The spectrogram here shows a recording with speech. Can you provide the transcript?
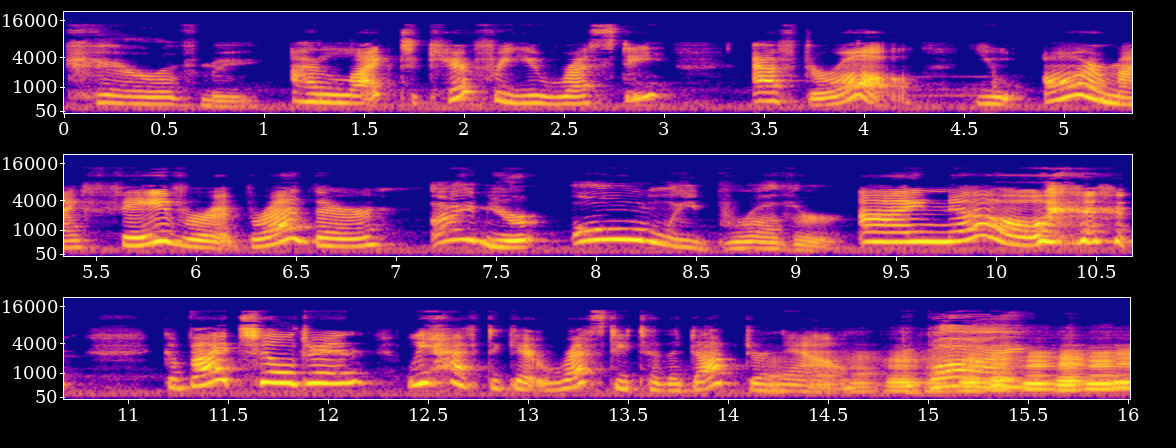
care of me. I like to care for you, Rusty. After all, you are my favorite brother. I'm your only brother. I know. Goodbye, children. We have to get Rusty to the doctor now. Goodbye.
